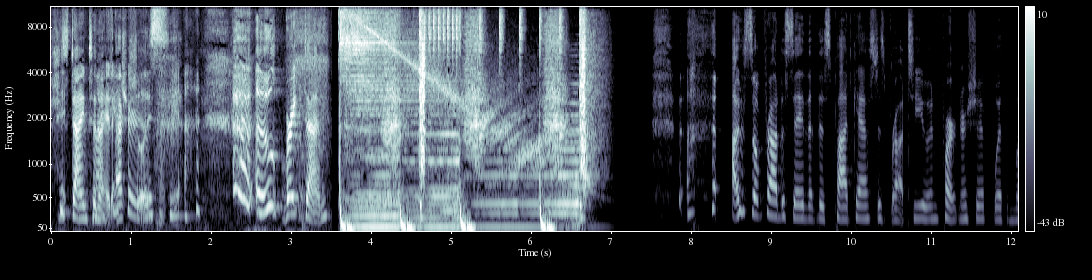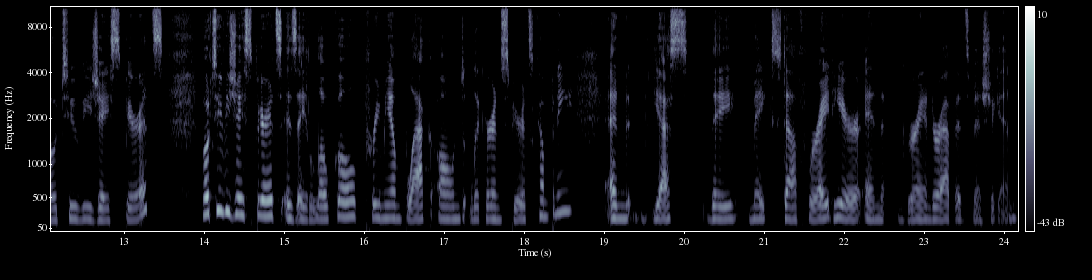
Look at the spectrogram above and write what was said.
She's dying tonight, actually. is- yeah. oh, break time. I'm so proud to say that this podcast is brought to you in partnership with Motu Viget Spirits. Motu Viget Spirits is a local premium black owned liquor and spirits company. And yes, they make stuff right here in Grand Rapids, Michigan.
